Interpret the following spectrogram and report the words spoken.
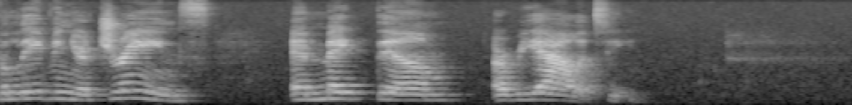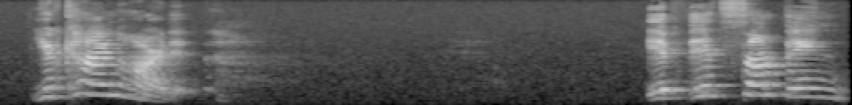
believe in your dreams and make them a reality. You're kind-hearted. If it's something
